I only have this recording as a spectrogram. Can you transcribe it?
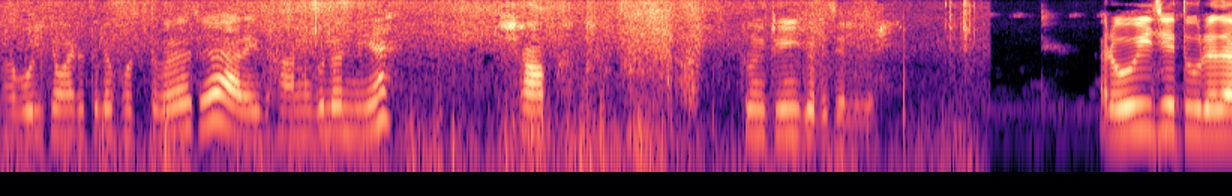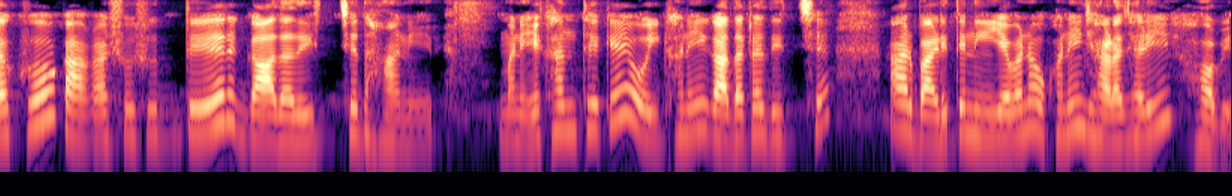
বাবুলকে মাঠে তুলে ভর্তি করেছে আর এই ধানগুলো নিয়ে সব টুই টুই করে চলে যায়। আর ওই যে দূরে দেখো কাকা শ্বশুরদের গাদা দিচ্ছে ধানের। মানে এখান থেকে ওইখানেই গাদাটা দিচ্ছে আর বাড়িতে নিয়ে যাবে না, ওখানেই ঝাড়াঝাড়ি হবে।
